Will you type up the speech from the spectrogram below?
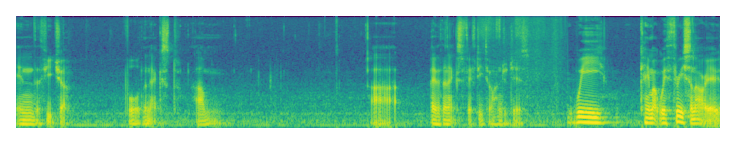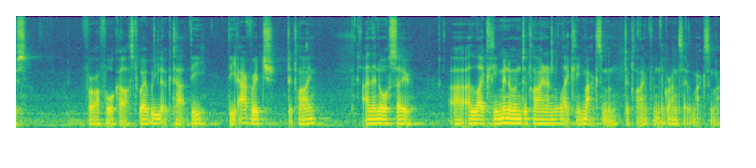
in the future for the next, um, uh, over the next 50 to 100 years. We came up with three scenarios for our forecast where we looked at the, the average decline and then also uh, a likely minimum decline and a likely maximum decline from the grand solar maxima.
